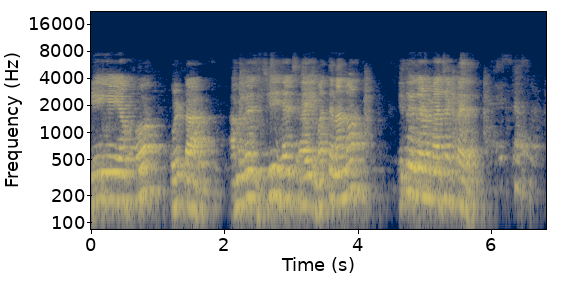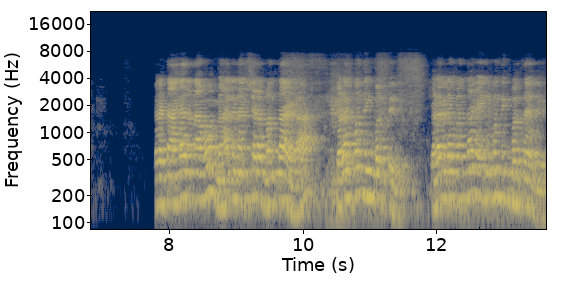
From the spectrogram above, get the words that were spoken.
ಡಿ ಇ ಎಫ್ ಉಲ್ಟಾ. ಆಮೇಲೆ ಜಿ ಹೆಚ್ ಐ ಮತ್ತೆ ನಾನು, ಇದು ಇದೆರಡು ಮ್ಯಾಚ್ ಆಗ್ತಾ ಇದೆ. ಕರೆಕ್ಟ್ ಹಾಗಾದ್ರೆ ನಾವು ಮ್ಯಾಲಿನ ಅಕ್ಷರ ಬಂದಾಗ ಕೆಳಗೆ ಬಂದು ಹಿಂಗ್ ಬರ್ತೀವಿ ಕೆಳಗಡೆ ಬಂದಾಗ ಇಲ್ಲಿ ಬಂದು ಹಿಂಗ್ ಬರ್ತಾ ಇದ್ದೀವಿ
